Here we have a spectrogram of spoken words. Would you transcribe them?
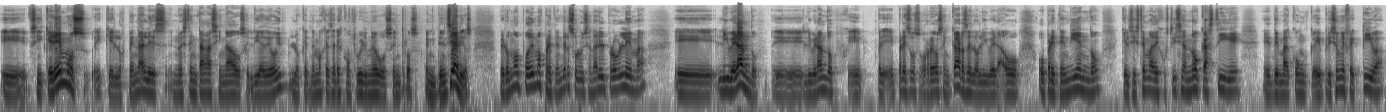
Eh, si queremos eh, que los penales no estén tan hacinados el día de hoy, lo que tenemos que hacer es construir nuevos centros penitenciarios. Pero no podemos pretender solucionar el problema eh, liberando, liberando presos o reos en cárcel o, libera, o, pretendiendo que el sistema de justicia no castigue de, con prisión efectiva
